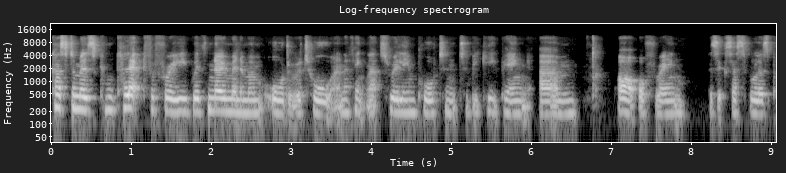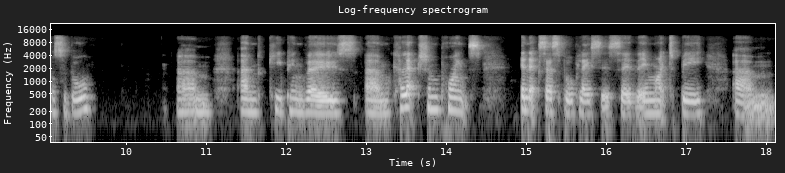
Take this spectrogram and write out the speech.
customers can collect for free with no minimum order at all. And I think that's really important to be keeping um, our offering as accessible as possible. Um, and keeping those um, collection points in accessible places. So they might be um,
